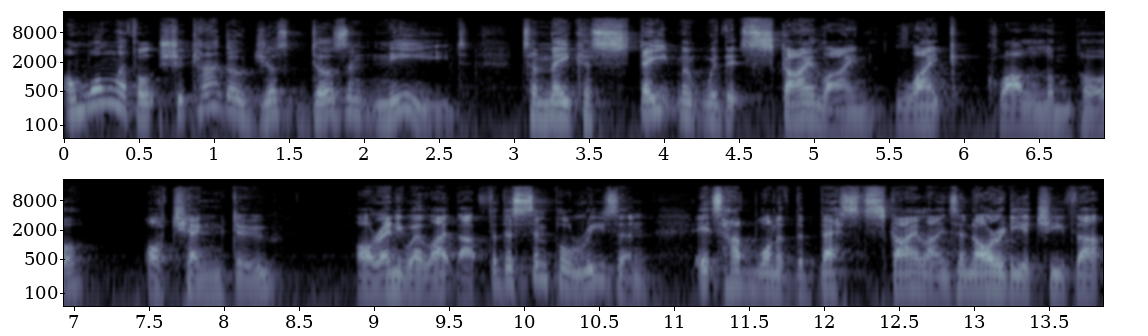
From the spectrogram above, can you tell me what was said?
On one level, Chicago just doesn't need to make a statement with its skyline like Kuala Lumpur or Chengdu or anywhere like that for the simple reason it's had one of the best skylines and already achieved that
